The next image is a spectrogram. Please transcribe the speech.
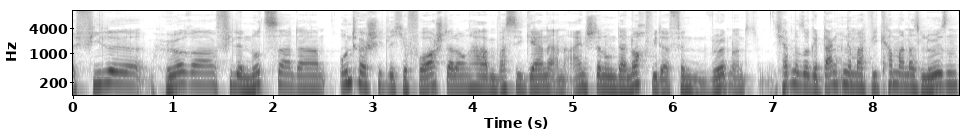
viele Hörer, viele Nutzer da unterschiedliche Vorstellungen haben, was sie gerne an Einstellungen da noch wiederfinden würden. Und ich habe mir so Gedanken gemacht, wie kann man das lösen?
